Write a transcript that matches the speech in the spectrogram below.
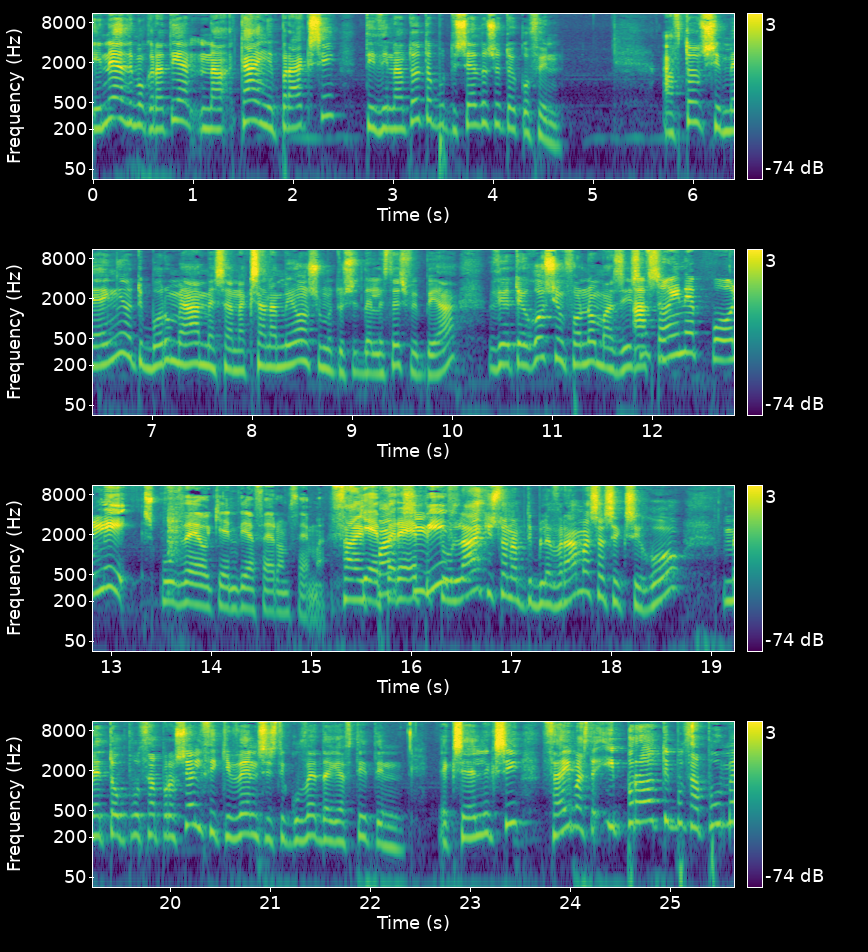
η Νέα Δημοκρατία να κάνει πράξη τη δυνατότητα που της έδωσε το ΕΚΟΦΗΝ. Αυτό σημαίνει ότι μπορούμε άμεσα να ξαναμειώσουμε τους συντελεστές ΦΠΑ διότι εγώ συμφωνώ μαζί σας Αυτό είναι πολύ σπουδαίο και ενδιαφέρον θέμα. θα και υπάρξει πρέπει τουλάχιστον από την πλευρά μας σας εξηγώ με το που θα προσέλθει η κυβέρνηση στην κουβέντα για αυτή την εξέλιξη θα είμαστε οι πρώτοι που θα πούμε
